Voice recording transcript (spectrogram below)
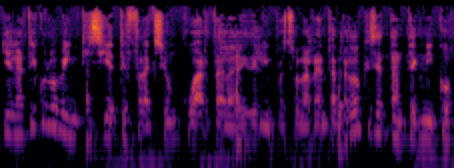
Y el artículo 27, fracción cuarta de la ley del impuesto a la renta, perdón que sea tan técnico,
